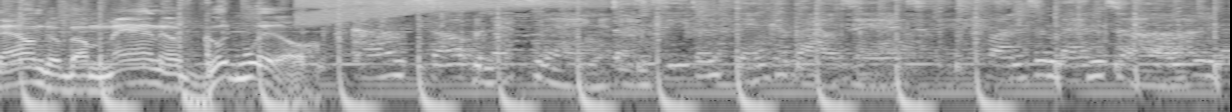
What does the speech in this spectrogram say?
Sound of the man of goodwill. Stop listening. Don't even think about it. Fundamental.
